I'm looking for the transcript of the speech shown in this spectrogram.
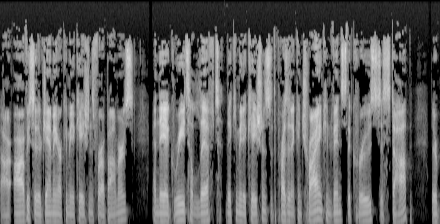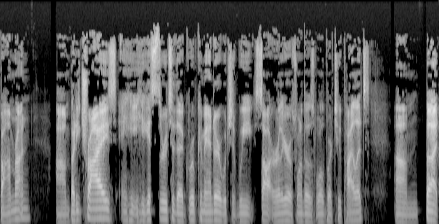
are obviously they're jamming our communications for our bombers, and they agree to lift the communications so the president can try and convince the crews to stop their bomb run. Um, but he tries, he, he gets through to the group commander, which we saw earlier. It was one of those World War II pilots. Um, but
